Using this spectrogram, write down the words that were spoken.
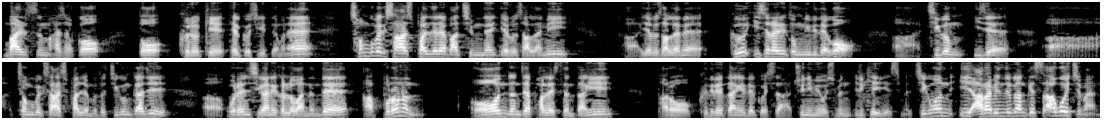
말씀하셨고 또 그렇게 될 것이기 때문에 1948년에 마침내 예루살렘이 아, 예루살렘에 그 이스라엘이 독립이 되고 아, 지금 이제 1948년부터 아, 지금까지 어, 오랜 시간이 흘러왔는데 앞으로는 온 전체 팔레스타인 땅이 바로 그들의 땅이 될 것이다. 주님이 오시면 이렇게 얘기했습니다. 지금은 이 아랍인들과 함께 싸우고 있지만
